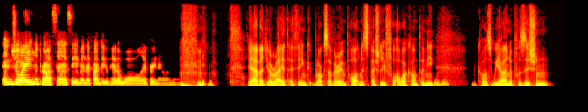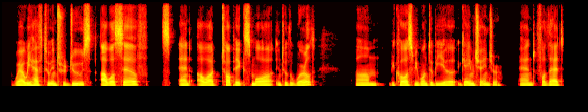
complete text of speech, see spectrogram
enjoying the process, even if I do hit a wall every now and then. yeah, but you're right. I think blogs are very important, especially for our company, hmm because we are in a position where we have to introduce ourselves and our topics more into the world um, because we want to be a game changer. And for that,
